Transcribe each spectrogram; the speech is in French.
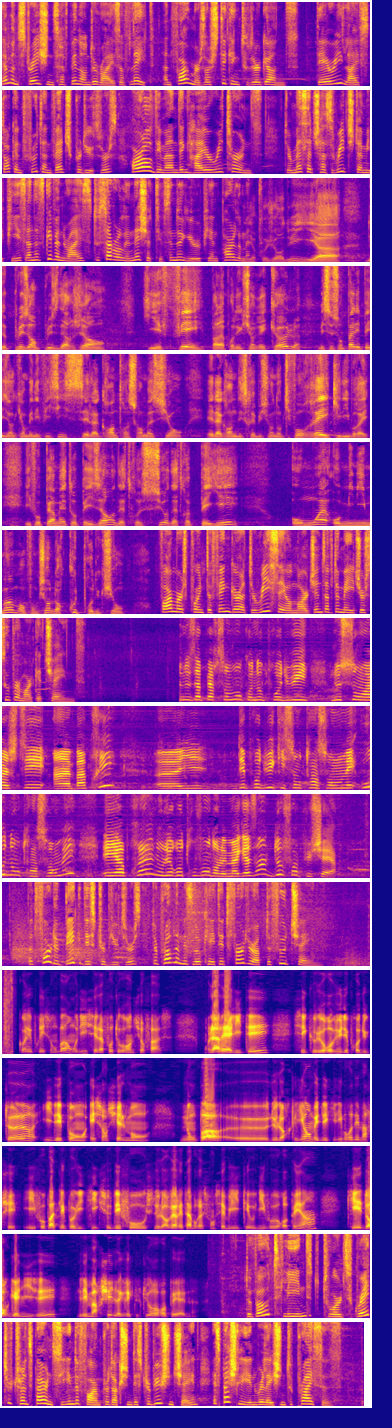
Demonstrations have been on the rise of late, and farmers are sticking to their guns. Dairy, livestock, and fruit and veg producers are all demanding higher returns. Their message has reached MEPs and has given rise to several initiatives in the European Parliament. Aujourd'hui, il y a de plus en plus d'argent qui est fait par la production agricole, mais ce ne sont pas les paysans qui en bénéficient, c'est la grande transformation et la grande distribution. Donc il faut rééquilibrer. Il faut permettre aux paysans d'être sûrs d'être payés au moins au minimum en fonction de leur coût de production. Farmers point the finger at the resale margins of the major supermarket chains. Nous apercevons que nos produits nous sont achetés à un bas prix, euh, des produits qui sont transformés ou non transformés, et après nous les retrouvons dans le magasin deux fois plus chers. But for the big distributors, the problem is located further up the food chain. Quand les prix sont bas, on dit c'est la faute aux grandes surfaces. La réalité, c'est que le revenu des producteurs, il dépend essentiellement non pas euh, de leurs clients, mais de l'équilibre des marchés. Et il ne faut pas que les politiques se défaussent de leur véritable responsabilité au niveau européen, qui est d'organiser les marchés de l'agriculture européenne.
